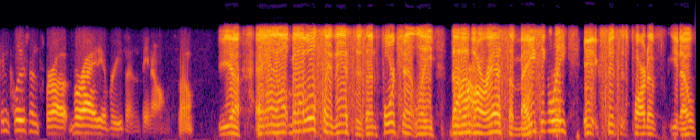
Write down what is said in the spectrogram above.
conclusions for a variety of reasons, you know. So Yeah, and but I will say this is unfortunately the IRS, amazingly, it, since it's part of you know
